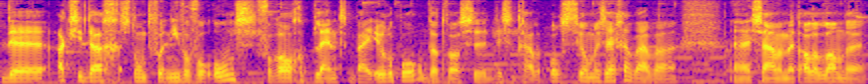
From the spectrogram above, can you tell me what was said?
De actiedag stond voor, in ieder geval voor ons vooral gepland bij Europol. Dat was de centrale post, zullen we zeggen, waar we uh, samen met alle landen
